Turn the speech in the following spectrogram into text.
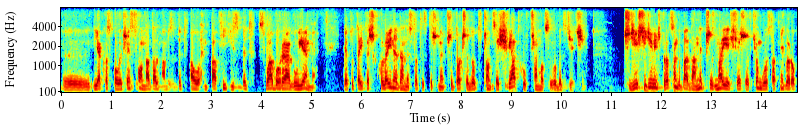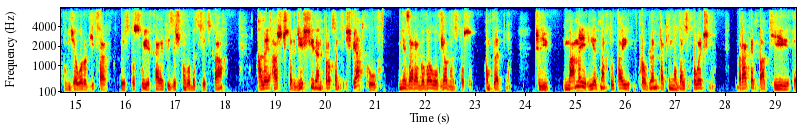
jako społeczeństwo nadal mamy zbyt mało empatii i zbyt słabo reagujemy. Ja tutaj też kolejne dane statystyczne przytoczę dotyczące świadków przemocy wobec dzieci. 39% badanych przyznaje się, że w ciągu ostatniego roku widziało rodzica, który stosuje karę fizyczną wobec dziecka, ale aż 41% świadków nie zareagowało w żaden sposób, kompletnie. Czyli mamy jednak tutaj problem taki nadal społeczny. Brak empatii,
